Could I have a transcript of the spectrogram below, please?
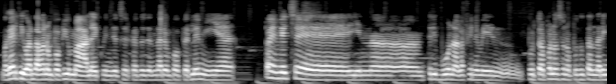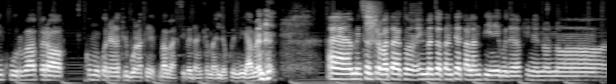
magari ti guardavano un po' più male quindi ho cercato di andare un po' per le mie poi invece in uh, tribuna alla fine mi, purtroppo non sono potuta andare in curva, però comunque nella tribuna che vabbè si vede anche meglio, quindi amen. eh, mi sono trovata in mezzo a tanti atalantini, quindi alla fine non ho,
